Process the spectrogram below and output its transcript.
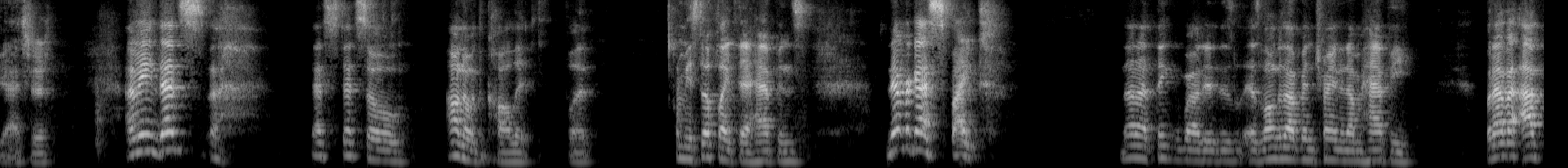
Gotcha. I mean, that's uh, that's that's so I don't know what to call it, but I mean, stuff like that happens. Never got spiked. Now that I think about it, as, as long as I've been training, I'm happy. But I've I've,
